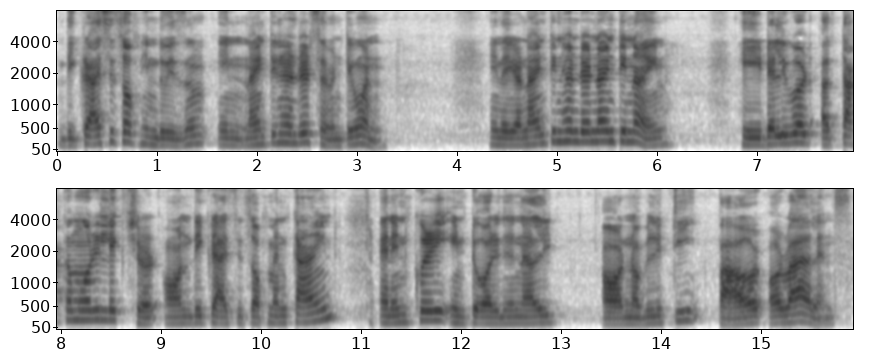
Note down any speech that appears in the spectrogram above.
the Crisis of Hinduism in 1971. In the year 1999, He delivered a Takamori lecture on the crisis of mankind, an inquiry into originality or nobility, power or violence.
